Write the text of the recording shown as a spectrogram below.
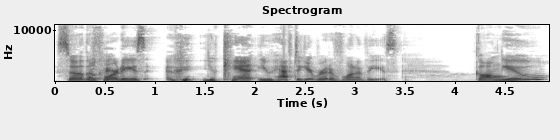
So the okay. 40s, you can't, you have to get rid of one of these. Gong Yu,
